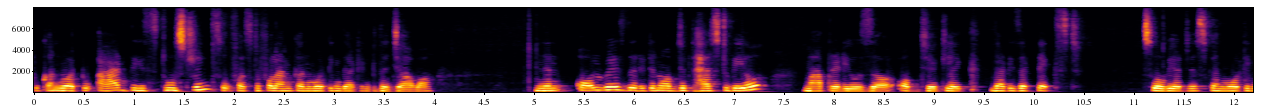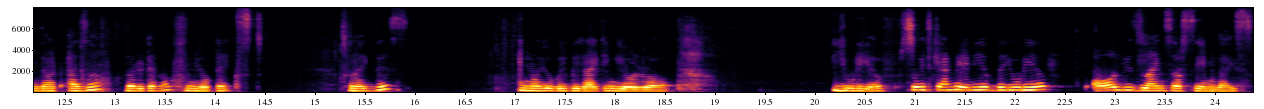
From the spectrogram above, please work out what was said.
to convert to add these two strings. So first of all i'm converting that into the java. And then always the written object has to be a map reducer object like that is a text. So we are just converting that as a written of new text. So like this you know you will be writing your uh, UDF. So it can be any of the UDF. All these lines are same guys.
